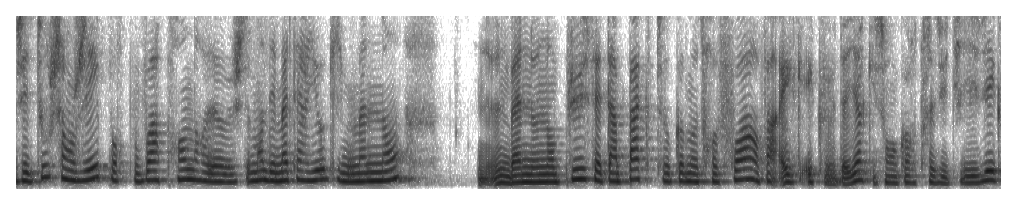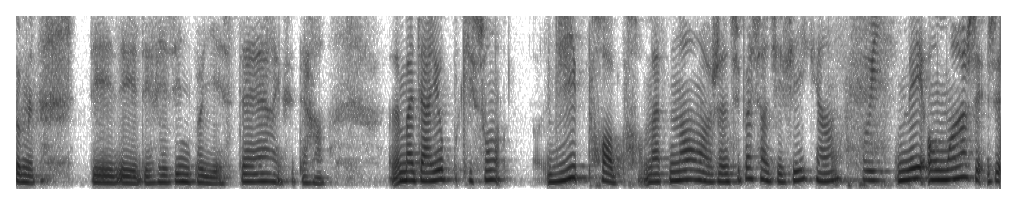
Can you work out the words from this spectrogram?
j'ai tout changé pour pouvoir prendre euh, justement des matériaux qui maintenant ben, n'ont plus cet impact comme autrefois, enfin, et, et que d'ailleurs qui sont encore très utilisés, comme des, des, résines polyester, etc. Des matériaux qui sont dits propres. Maintenant, je ne suis pas scientifique, hein, oui. mais au moins je, je,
